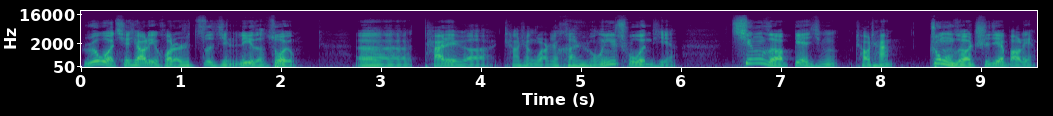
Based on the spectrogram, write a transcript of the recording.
如果切削力或者是自紧力的作用，呃，它这个长生管就很容易出问题，轻则变形超差。重则直接爆裂，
